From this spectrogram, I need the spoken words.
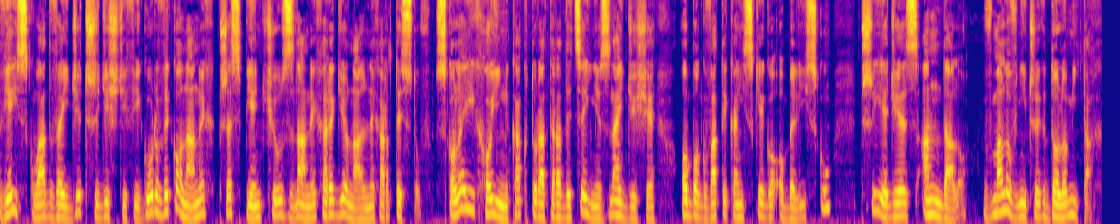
W jej skład wejdzie 30 figur wykonanych przez pięciu znanych regionalnych artystów. Z kolei choinka, która tradycyjnie znajdzie się obok watykańskiego obelisku, przyjedzie z Andalo w malowniczych Dolomitach.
